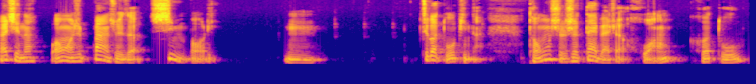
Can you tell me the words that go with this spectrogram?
而且呢，往往是伴随着性暴力。嗯，这个毒品呢，同时是代表着黄和毒。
